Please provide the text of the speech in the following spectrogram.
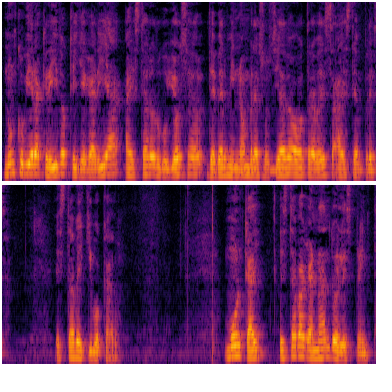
Nunca hubiera creído que llegaría a estar orgulloso de ver mi nombre asociado otra vez a esta empresa. Estaba equivocado. Mulcahy estaba ganando el sprint.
